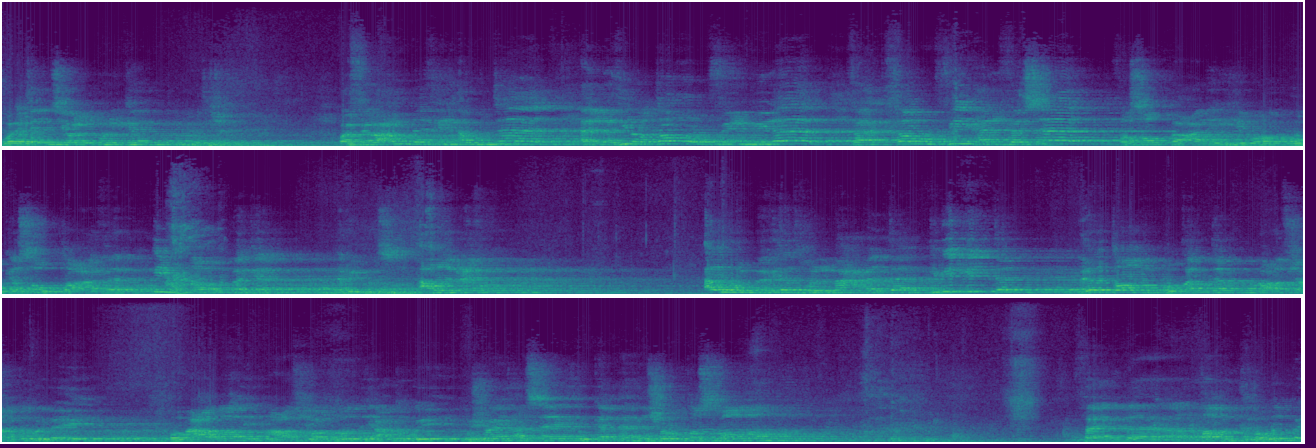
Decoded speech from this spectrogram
وتنزع الملك. وفرعون في الأوتاد الذين طغوا في البلاد فأكثروا فيها الفساد فصب عليهم ربك صوت عذاب. إن ربك لبالمرصاد أخذ العبرة أول ما جيت أدخل المعبد ده كبير جدا لقيت طالب مقدم. ما أعرفش عندكم يبقى إيه. ومعاه رائد ما أعرفش برضه دي عندكم إيه. وشوية عساكر وكام أهل شرطة الله فالضابط المولود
